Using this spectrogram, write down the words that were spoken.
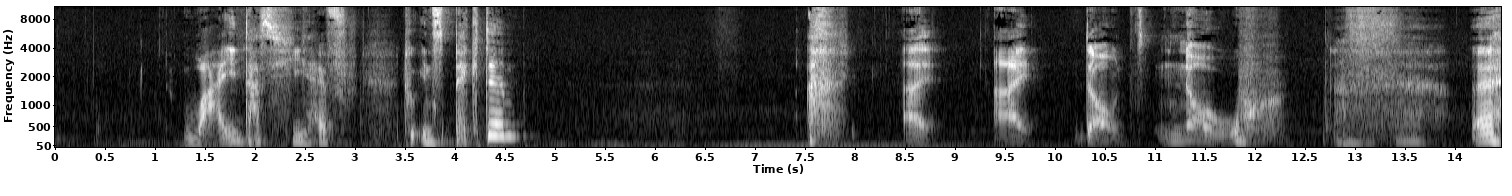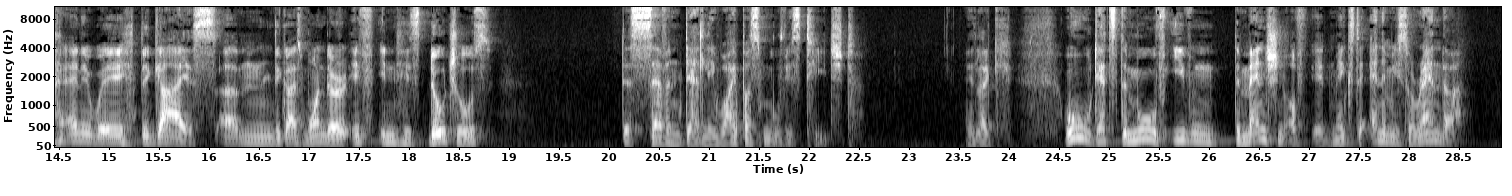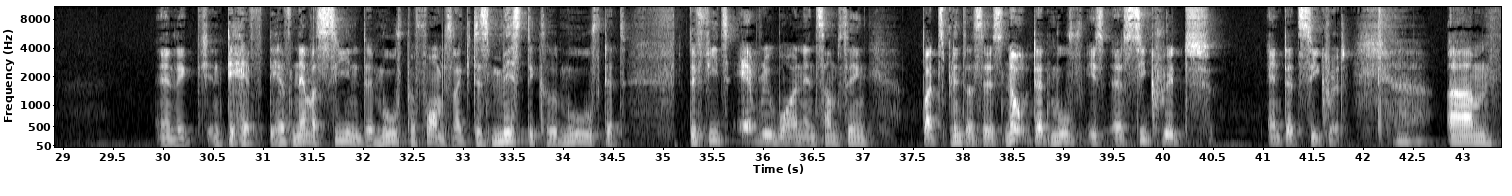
why does he have to inspect them? I I don't know. Uh, anyway, the guys, um, the guys wonder if in his dojos the seven deadly vipers movies teached. It's like, oh, that's the move. Even the mention of it makes the enemy surrender. And, they, have they have never seen the move performed. It's like this mystical move that defeats everyone and something. But Splinter says, no, that move is a secret, and that's secret. Um,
